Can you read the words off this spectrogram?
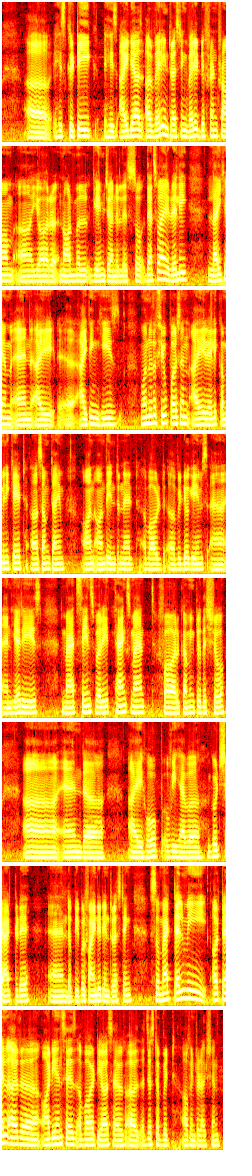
uh, his critique, his ideas are very interesting, very different from uh, your normal game journalist. So that's why I really like him, and I uh, I think he's one of the few person I really communicate uh, sometime on on the internet about uh, video games. Uh, and here he is, Matt Sainsbury. Thanks, Matt, for coming to this show, uh, and uh, I hope we have a good chat today and uh, people find it interesting. So, Matt, tell me or tell our uh, audiences about yourself, uh, just a bit of introduction.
